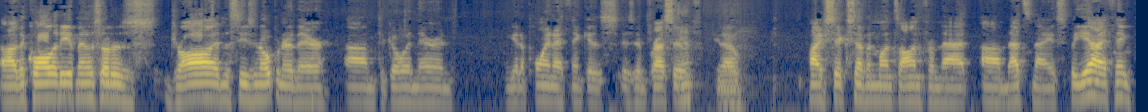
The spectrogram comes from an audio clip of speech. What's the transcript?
uh, the quality of Minnesota's draw in the season opener there um, to go in there and, and, get a point. I think is is impressive. Yeah. You know, five, six, seven months on from that, um, that's nice. But yeah, I think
